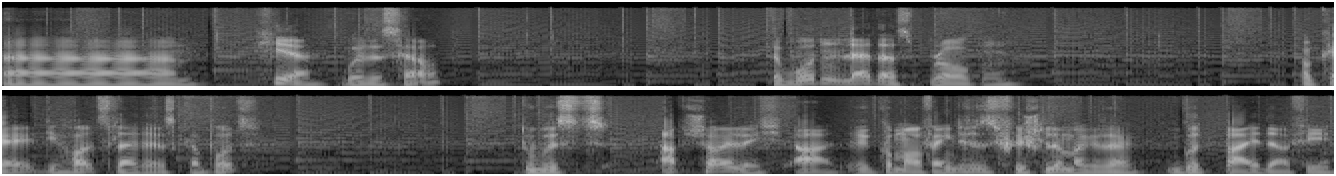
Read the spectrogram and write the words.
Ähm, hier, will this help? The wooden ladder's broken. Okay, die Holzleiter ist kaputt. Du bist abscheulich. Ah, guck mal, auf Englisch ist es viel schlimmer gesagt. Goodbye, Duffy.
